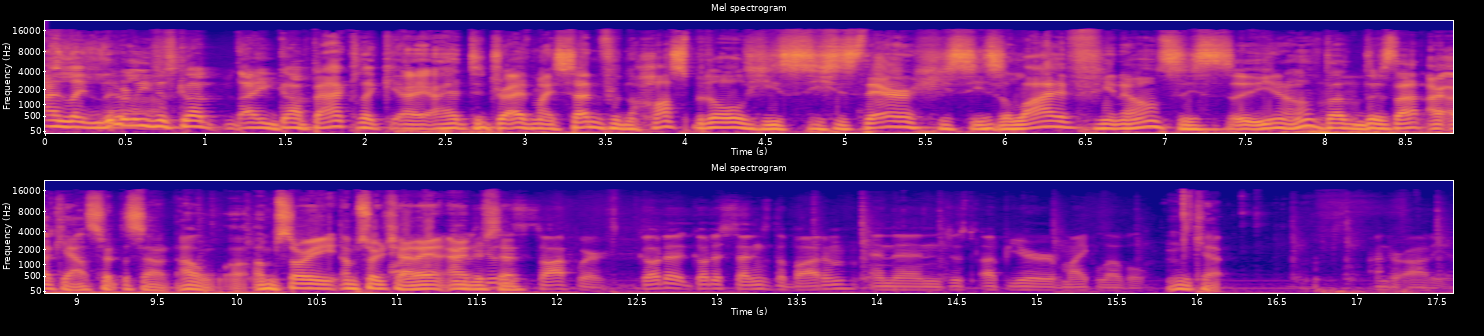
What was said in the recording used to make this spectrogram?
I like literally just got I got back like I, I had to drive my son from the hospital. He's he's there. He's he's alive. You know. So he's uh, you know. Th- there's that. I, okay, I'll sort this out. I'll, I'm sorry. I'm sorry, Chad. I, I Do understand. software. Go to go to settings at the bottom and then just up your mic level Okay. under audio.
